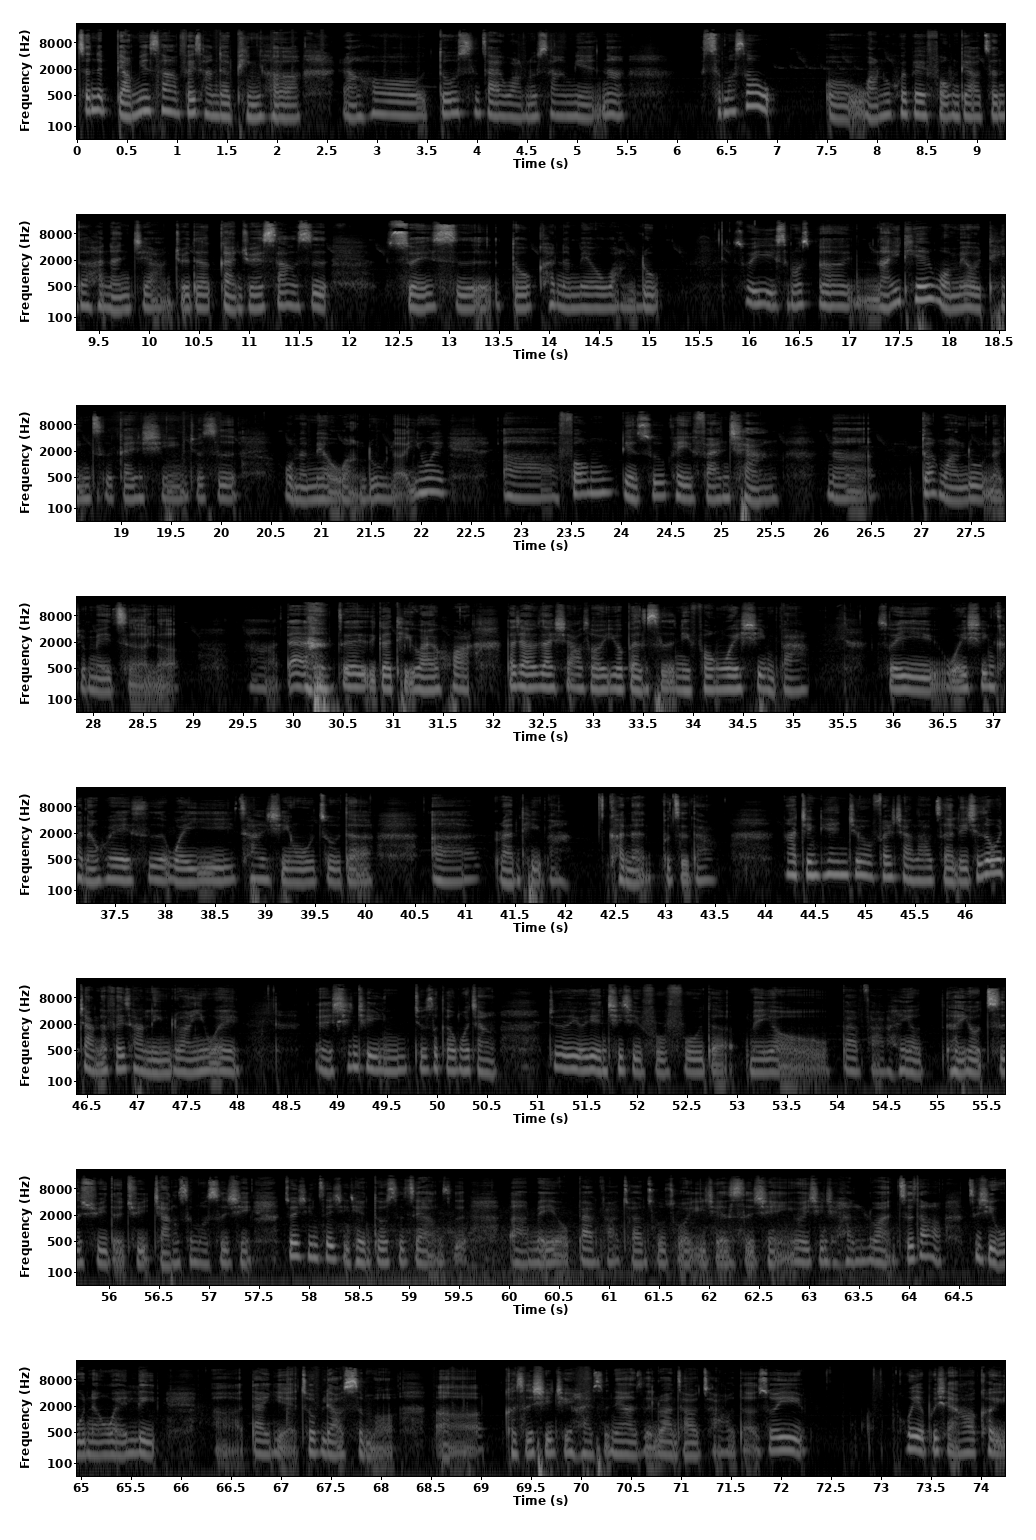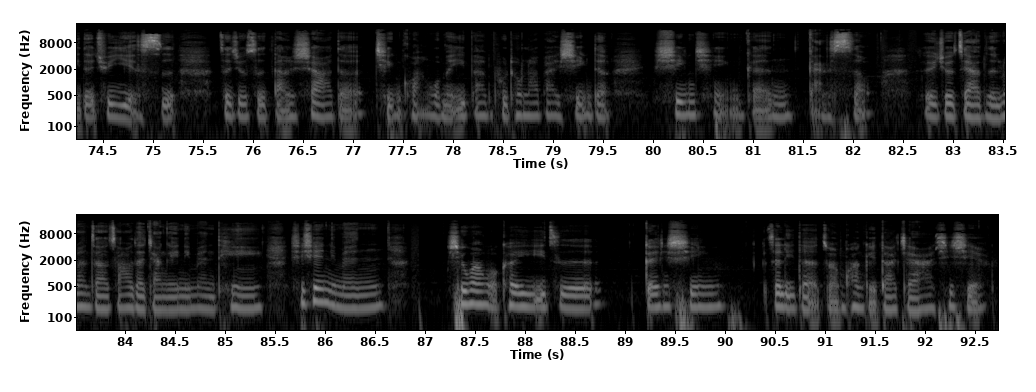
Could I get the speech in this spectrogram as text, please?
真的表面上非常的平和，然后都是在网络上面。那什么时候？哦，网络会被封掉，真的很难讲。觉得感觉上是随时都可能没有网络，所以什么呃哪一天我没有停止更新，就是我们没有网络了。因为呃封脸书可以翻墙，那断网络那就没辙了啊。但 这一个题外话，大家都在笑说有本事你封微信吧。所以微信可能会是唯一畅行无阻的呃软体吧，可能不知道。那今天就分享到这里。其实我讲的非常凌乱，因为呃心情就是跟我讲。就是有点起起伏伏的，没有办法很有很有秩序的去讲什么事情。最近这几天都是这样子，呃，没有办法专注做一件事情，因为心情很乱，知道自己无能为力，呃，但也做不了什么，呃，可是心情还是那样子乱糟糟的，所以我也不想要刻意的去掩饰，这就是当下的情况，我们一般普通老百姓的。心情跟感受，所以就这样子乱糟糟的讲给你们听。谢谢你们，希望我可以一直更新这里的状况给大家。谢谢。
